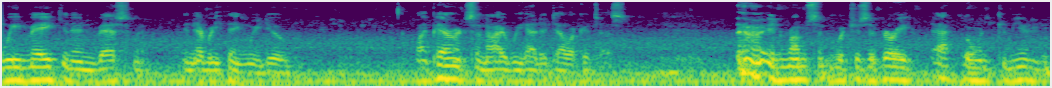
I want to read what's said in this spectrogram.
we make an investment in everything we do. My parents and I, we had a delicatessen in Rumson, which is a very affluent community.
